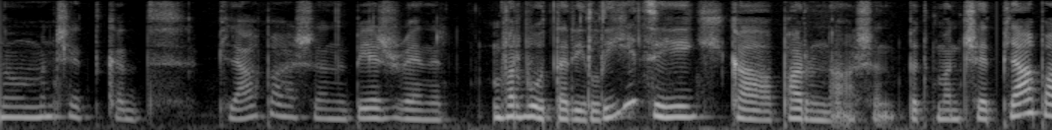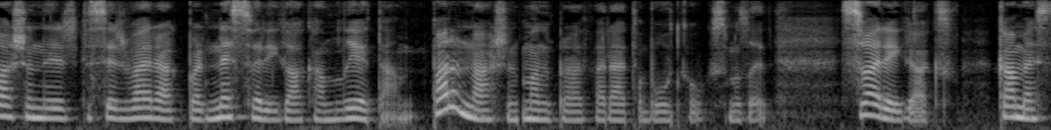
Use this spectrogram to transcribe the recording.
Nu, man šķiet, ka plāpāšana bieži vien ir. Varbūt arī līdzīgi kā parunāšana, bet man ka plāpāšana ir, ir vairāk par nesvarīgākām lietām. Parunāšana, manuprāt, varētu būt kaut kas mazliet svarīgāks. Kā mēs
